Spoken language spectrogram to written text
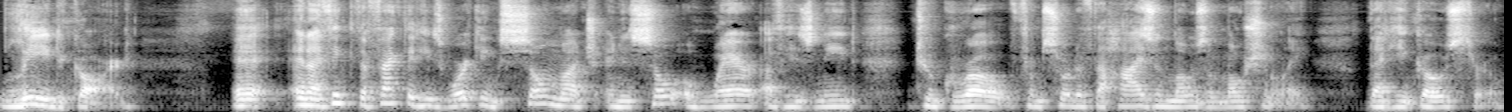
lead guard. And I think the fact that he's working so much and is so aware of his need to grow from sort of the highs and lows emotionally that he goes through,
